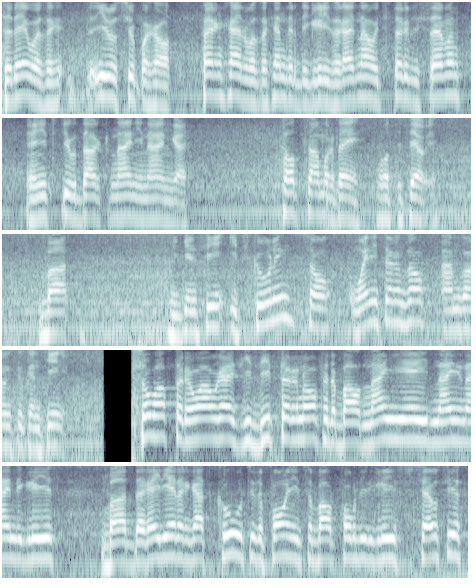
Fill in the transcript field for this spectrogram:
Today was a, it was super hot. Fahrenheit was 100 degrees. Right now it's 37 and it's still dark 99 guys. Hot summer day what to tell you. But you can see it's cooling so when it turns off I'm going to continue so after a while guys, he did turn off at about 98, 99 degrees, but the radiator got cool to the point it's about 40 degrees Celsius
